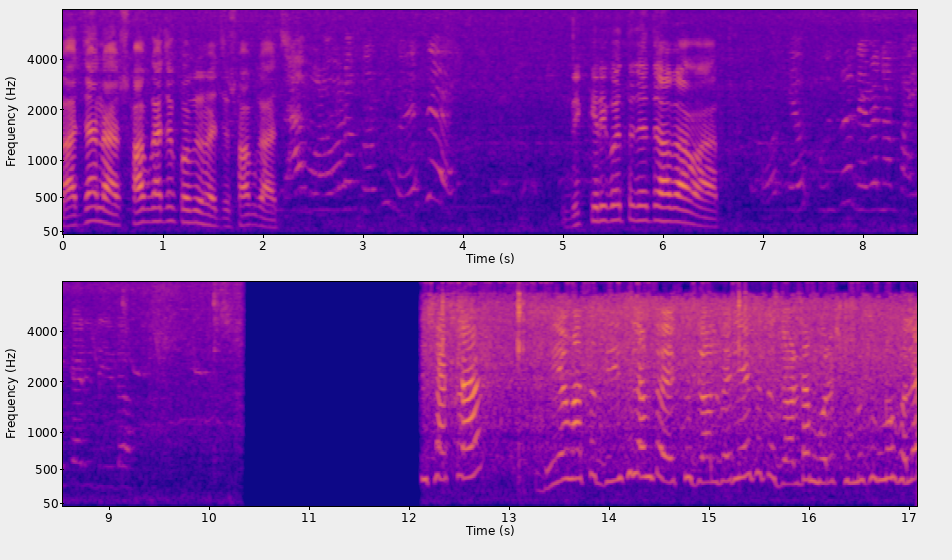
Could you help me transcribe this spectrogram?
লজ্জা না সব গাছে কবি হয়েছে সব গাছ। যা বড় বড় কপি হয়েছে। বিক্রি করতে যেতে হবে আমার। শাকটা ধুয়ে মাত্র দিয়েছিলাম তো একটু জল বেরিয়েছে তো জলটা মরে শুকনো শুকনো হলে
